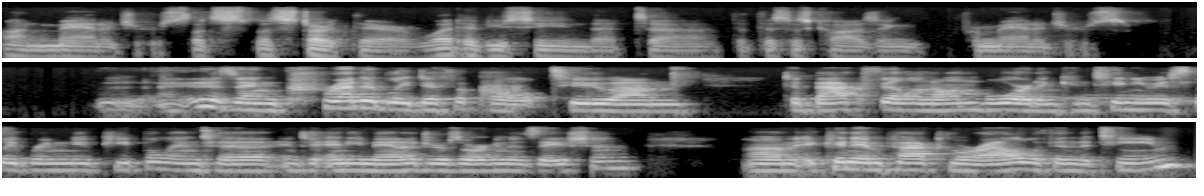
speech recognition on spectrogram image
on managers? Let's let's start there. What have you seen that uh, that this is causing for managers it is incredibly difficult to um, to backfill and onboard and continuously bring new people into into any manager's organization. Um, it can impact morale within the team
